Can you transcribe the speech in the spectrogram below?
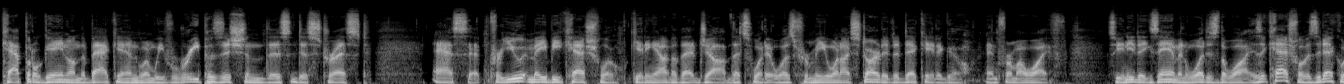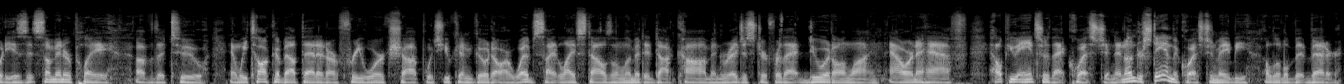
capital gain on the back end when we've repositioned this distressed asset. For you, it may be cash flow, getting out of that job. That's what it was for me when I started a decade ago and for my wife. So you need to examine what is the why. Is it cash flow? Is it equity? Is it some interplay of the two? And we talk about that at our free workshop, which you can go to our website, lifestylesunlimited.com and register for that. Do it online. Hour and a half. Help you answer that question and understand the question maybe a little bit better.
